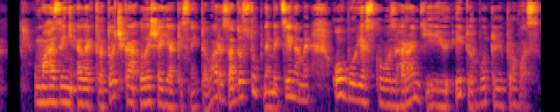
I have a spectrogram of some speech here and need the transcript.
У магазині Електроточка лише якісний товар за доступними цінами, обов'язково з гарантією і турботою про вас.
